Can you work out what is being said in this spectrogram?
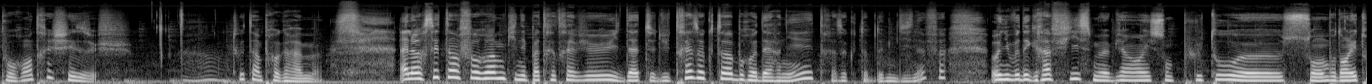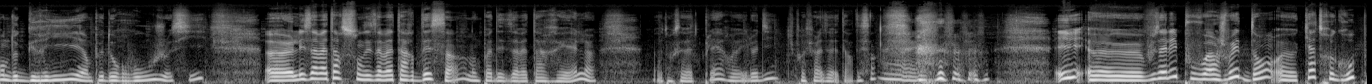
pour rentrer chez eux. Un programme. Alors c'est un forum qui n'est pas très très vieux, il date du 13 octobre dernier, 13 octobre 2019. Au niveau des graphismes, eh bien ils sont plutôt euh, sombres, dans les tons de gris et un peu de rouge aussi. Euh, les avatars sont des avatars dessins, non pas des avatars réels. Euh, donc ça va te plaire, euh, Elodie Tu préfères les avatars dessins Ouais. Et euh, vous allez pouvoir jouer dans euh, quatre groupes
